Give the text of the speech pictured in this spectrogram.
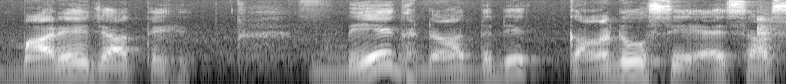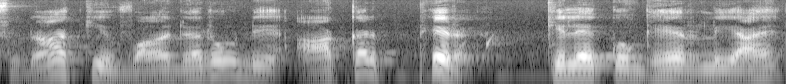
मारे जाते हैं। मेघनाद ने कानों से ऐसा सुना कि वानरों ने आकर फिर किले को घेर लिया है।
